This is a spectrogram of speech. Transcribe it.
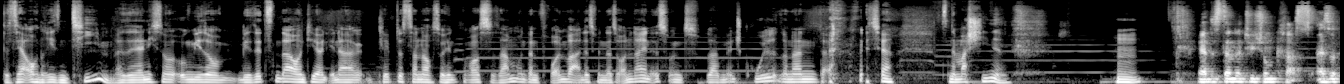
das ist ja auch ein Riesenteam. Also ja nicht so irgendwie so, wir sitzen da und hier und einer klebt es dann noch so hinten raus zusammen und dann freuen wir alles, wenn das online ist und sagen, Mensch, cool, sondern da ist ja das ist eine Maschine. Hm. Ja, das ist dann natürlich schon krass. Also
